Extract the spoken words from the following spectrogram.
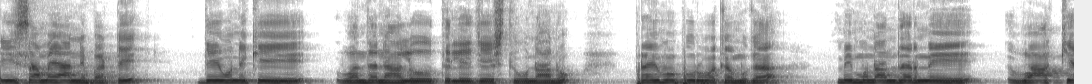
ఈ సమయాన్ని బట్టి దేవునికి వందనాలు తెలియజేస్తూ ఉన్నాను. ప్రేమపూర్వకముగా మిమ్మల్ని అందరినీ వాక్య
